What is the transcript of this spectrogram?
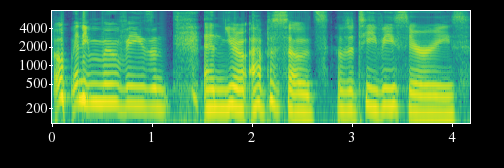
so many movies and and you know episodes of the TV series.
